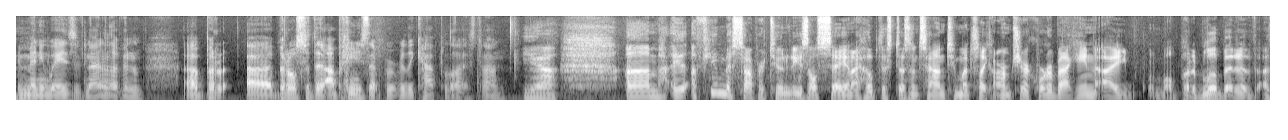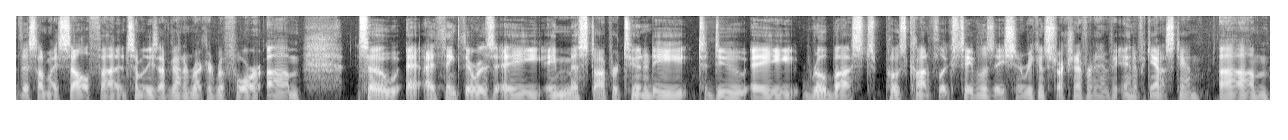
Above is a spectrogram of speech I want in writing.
in many ways of 9 11, uh, but, uh, but also the opportunities that were really capitalized on? Yeah. Um, a, a few missed opportunities, I'll say, and I hope this doesn't sound too much like armchair quarterbacking. I, will put a little bit of, of this on myself. Uh, some of these I've gone on record before. Um, so I think there was a, a missed opportunity to do a robust post conflict stabilization and reconstruction effort in, in Afghanistan. Um,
